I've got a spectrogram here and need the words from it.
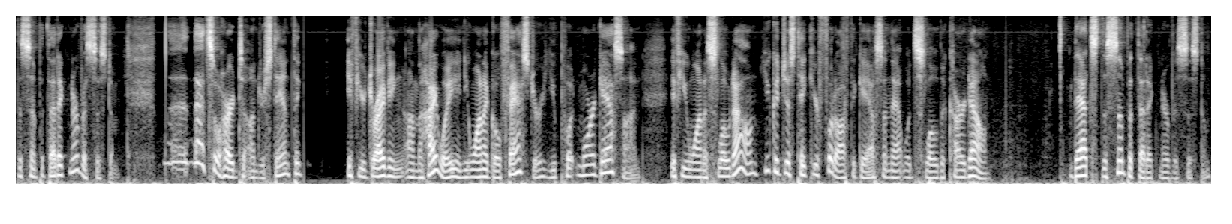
the sympathetic nervous system. Uh, not so hard to understand. Think if you're driving on the highway and you want to go faster, you put more gas on. If you want to slow down, you could just take your foot off the gas and that would slow the car down. That's the sympathetic nervous system.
